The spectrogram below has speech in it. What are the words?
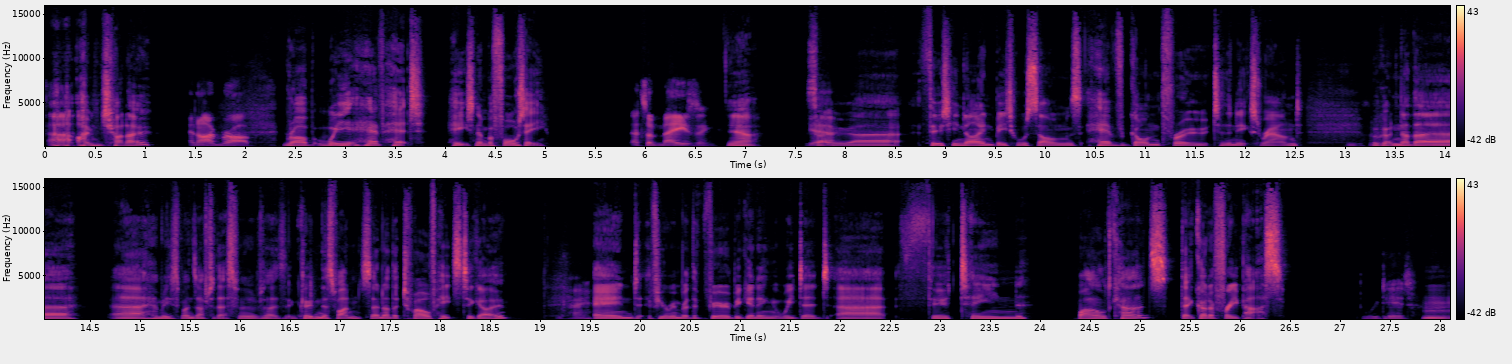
Uh, I'm Jono. And I'm Rob. Rob, we have hit heat number 40. That's amazing. Yeah. Yeah. So uh, 39 Beatles songs have gone through to the next round. We've got another, uh, how many ones after this? Including this one. So another 12 heats to go. Okay. And if you remember at the very beginning, we did uh, 13 wild cards that got a free pass. We did. Hmm.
